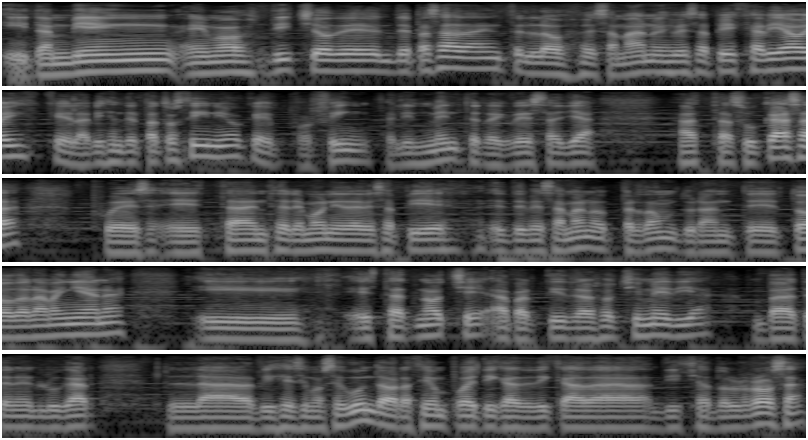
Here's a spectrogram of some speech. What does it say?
Y también hemos dicho de, pasada, entre los besamanos y besapiés que había hoy, que la Virgen del Patrocinio, que por fin, felizmente, regresa ya hasta su casa, pues está en ceremonia de besapiés, eh, de besamanos, perdón, durante toda la mañana y esta noche, a partir de las ocho y media, va a tener lugar la vigésima segunda oración poética dedicada a dicha dolorosa,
